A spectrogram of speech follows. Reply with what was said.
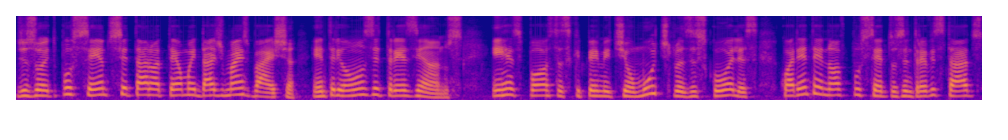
18% citaram até uma idade mais baixa, entre 11 e 13 anos. Em respostas que permitiam múltiplas escolhas, 49% dos entrevistados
